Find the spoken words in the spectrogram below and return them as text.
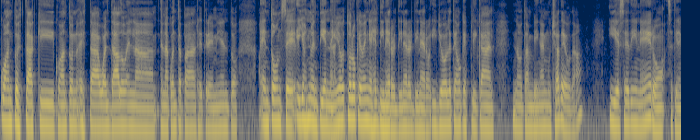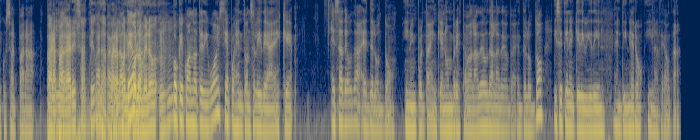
cuánto está aquí, cuánto está guardado en la, en la cuenta para retenimiento. Entonces, ellos no entienden. Ellos todo lo que ven es el dinero, el dinero, el dinero. Y yo le tengo que explicar, no, también hay mucha deuda y ese dinero se tiene que usar para para pagar esas deudas, para, pagar poner por lo deuda. menos... Porque cuando te divorcias, pues entonces la idea es que esa deuda es de los dos y no importa en qué nombre estaba la deuda, la deuda es de los dos y se tiene que dividir el dinero y la deuda.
